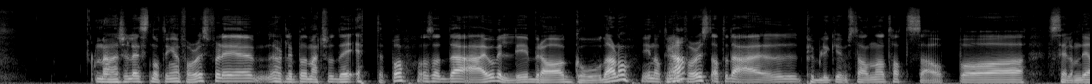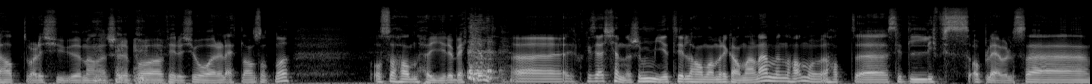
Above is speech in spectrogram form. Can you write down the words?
managerless Nottingham Forest, fordi jeg hørte litt på det matchet det etterpå. Altså, det er jo veldig bra go der nå i Nottingham Ja. Forest. At det er publikumstallene har tatt seg opp, og selv om de har hatt var det 20 managere på 24 år eller et eller annet sånt noe. Også han høyrebekken. Uh, jeg si jeg kjenner så mye til han amerikanerne, men han må jo ha hatt uh, sitt livs opplevelse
